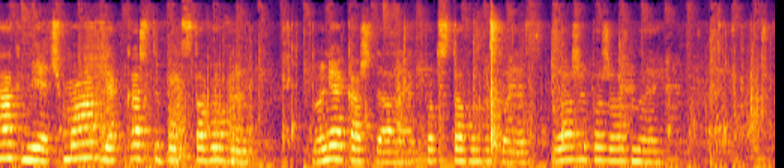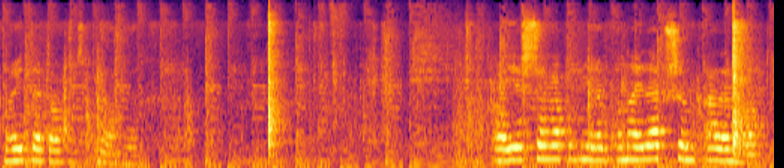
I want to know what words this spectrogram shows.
Jak mieć mag, jak każdy podstawowy, no nie każdy, ale jak podstawowy to jest straży pożarnej, no i te to sprawy. A jeszcze zapomniałem o najlepszym, ale no.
